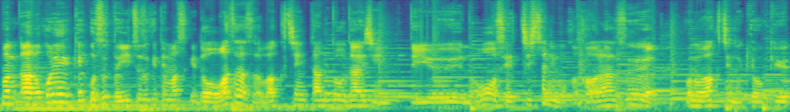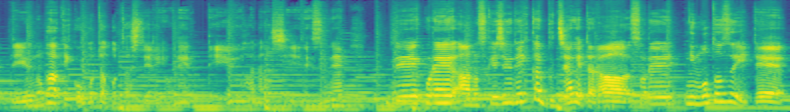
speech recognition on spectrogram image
まあ、あのこれ結構ずっと言い続けてますけどわざわざワクチン担当大臣っていうのを設置したにもかかわらずこのワクチンの供給っていうのが結構ごたごたしてるよねっていう話ですね。でこれあのスケジュールで1回ぶち上げたらそれに基づいて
